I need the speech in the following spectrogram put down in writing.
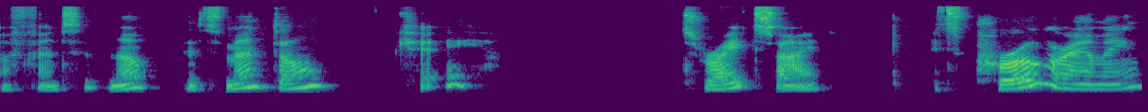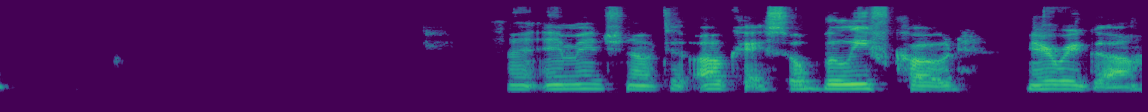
Offensive. Nope, it's mental. Okay. It's right side. It's programming. An image note. Okay, so belief code. Here we go.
